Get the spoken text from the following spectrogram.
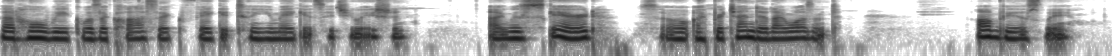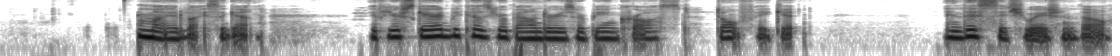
That whole week was a classic fake it till you make it situation. I was scared, so I pretended I wasn't. Obviously. My advice again if you're scared because your boundaries are being crossed, don't fake it. In this situation, though,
